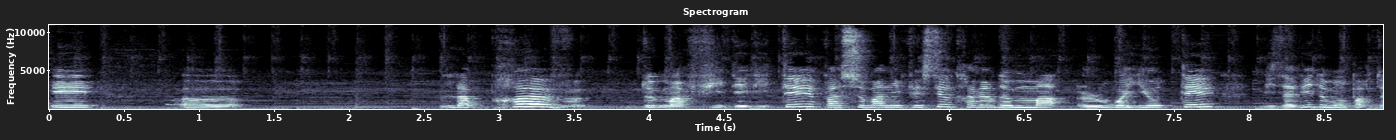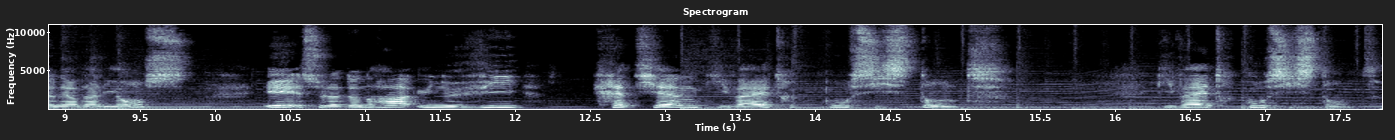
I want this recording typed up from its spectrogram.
et euh, la preuve de ma fidélité va se manifester au travers de ma loyauté vis-à-vis -vis de mon partenaire d'alliance et cela donnera une vie chrétienne qui va être consistante qui va être consistante.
